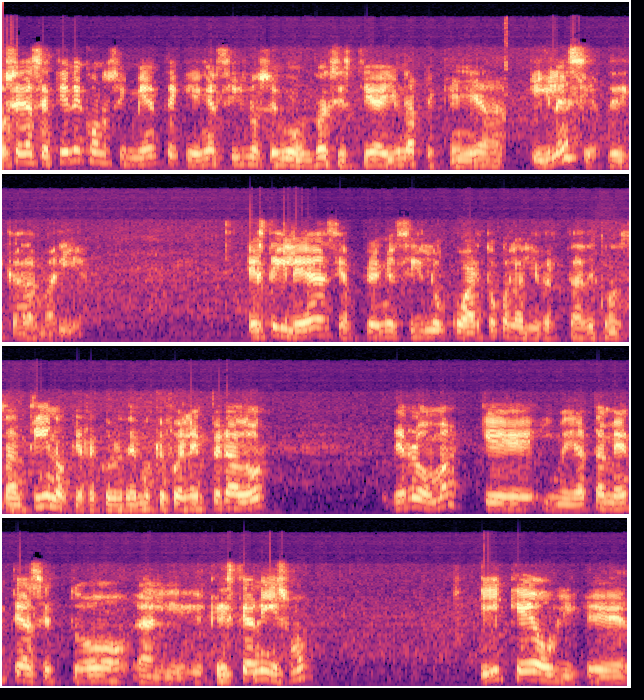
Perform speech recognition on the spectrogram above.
O sea, se tiene conocimiento que en el siglo II existía ahí una pequeña iglesia dedicada a María. Esta iglesia se amplió en el siglo IV con la libertad de Constantino, que recordemos que fue el emperador de Roma, que inmediatamente aceptó el cristianismo y que eh,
